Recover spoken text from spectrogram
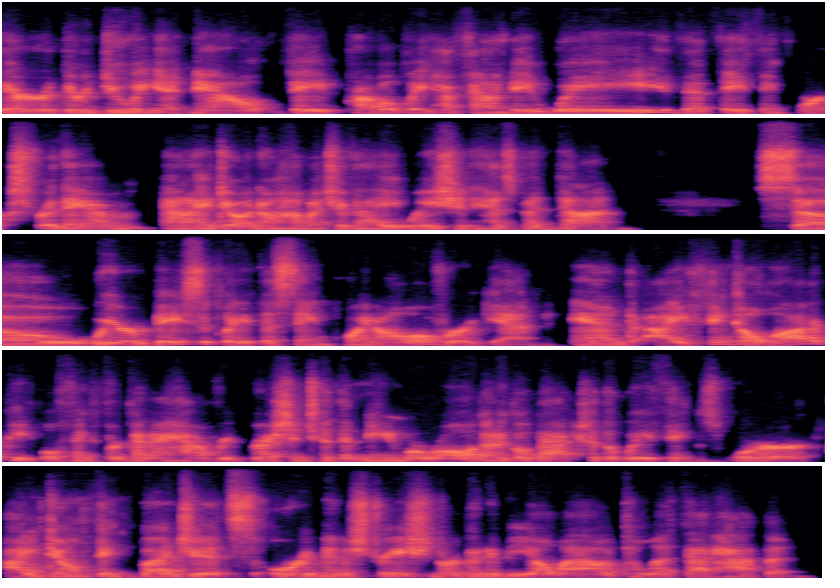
They're they're doing it now. They probably have found a way that they think works for them. And I don't know how much evaluation has been done. So we're basically at the same point all over again. And I think a lot of people think they're going to have regression to the mean where we're all going to go back to the way things were. I don't think budgets or administration are going to be allowed to let that happen.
